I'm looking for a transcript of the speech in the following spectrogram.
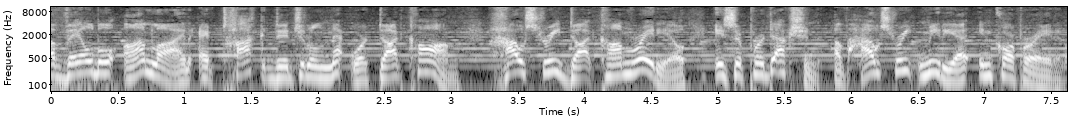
Available online at TalkDigitalNetwork.com. HoweStreet.com radio is a production of HoweStreet Media Incorporated.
